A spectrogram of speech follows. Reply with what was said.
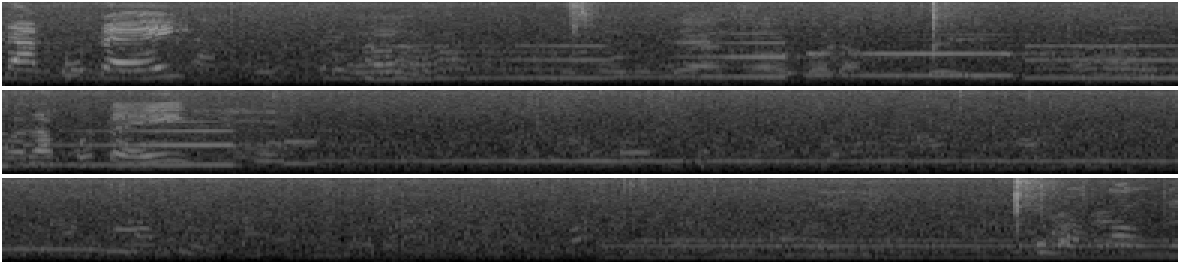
đập của chị đang ở bờ đập Phú Trị. ừ, đập của chị Cái bọn con đi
